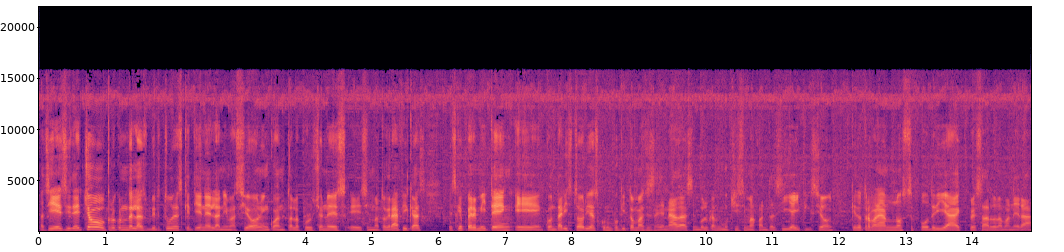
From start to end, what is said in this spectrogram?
Así es, y de hecho creo que una de las virtudes que tiene la animación en cuanto a las producciones eh, cinematográficas es que permiten eh, contar historias con un poquito más desajenadas, involucrando muchísima fantasía y ficción, que de otra manera no se podría expresar de una manera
